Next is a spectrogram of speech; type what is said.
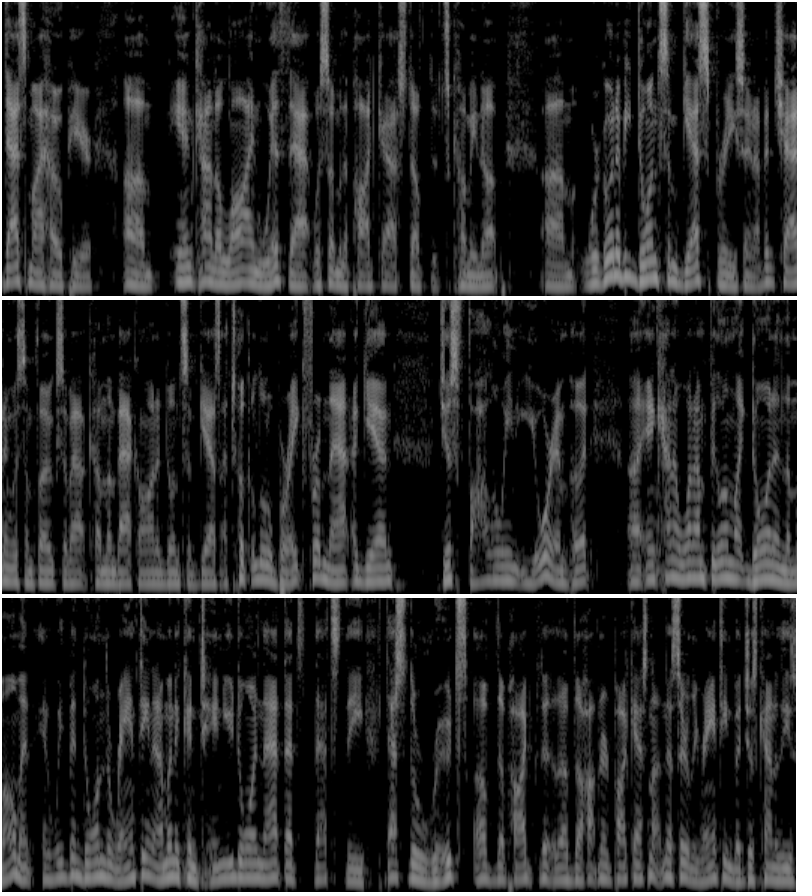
that's my hope here. Um, in kind of line with that, with some of the podcast stuff that's coming up, um, we're going to be doing some guests pretty soon. I've been chatting with some folks about coming back on and doing some guests. I took a little break from that again, just following your input uh, and kind of what I'm feeling like doing in the moment. And we've been doing the ranting. And I'm going to continue doing that. That's that's the that's the roots of the pod of the Hop Nerd podcast. Not necessarily ranting, but just kind of these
